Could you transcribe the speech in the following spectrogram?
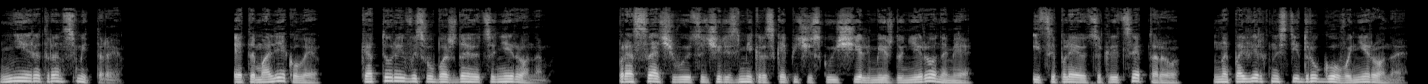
Нейротрансмиттеры – это молекулы, которые высвобождаются нейроном, просачиваются через микроскопическую щель между нейронами и цепляются к рецептору на поверхности другого нейрона,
